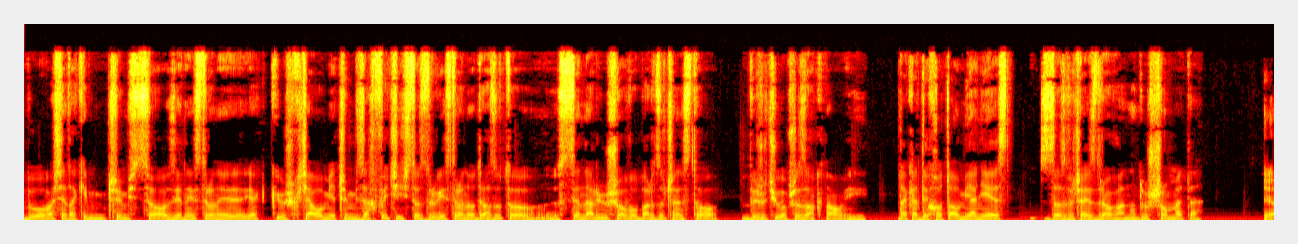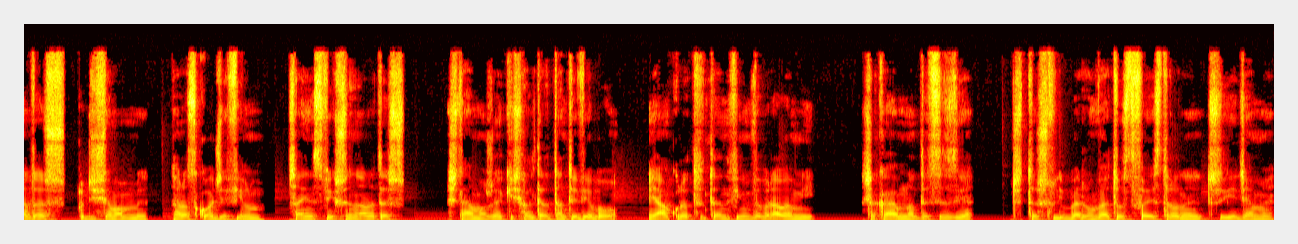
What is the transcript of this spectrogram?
było właśnie takim czymś, co z jednej strony jak już chciało mnie czymś zachwycić, to z drugiej strony od razu to scenariuszowo bardzo często wyrzuciło przez okno i taka dychotomia nie jest zazwyczaj zdrowa na dłuższą metę. Ja też, bo dzisiaj mamy na rozkładzie film science fiction, ale też myślałem może o jakiejś alternatywie, bo ja akurat ten film wybrałem i czekałem na decyzję, czy też liberum veto z twojej strony, czy jedziemy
